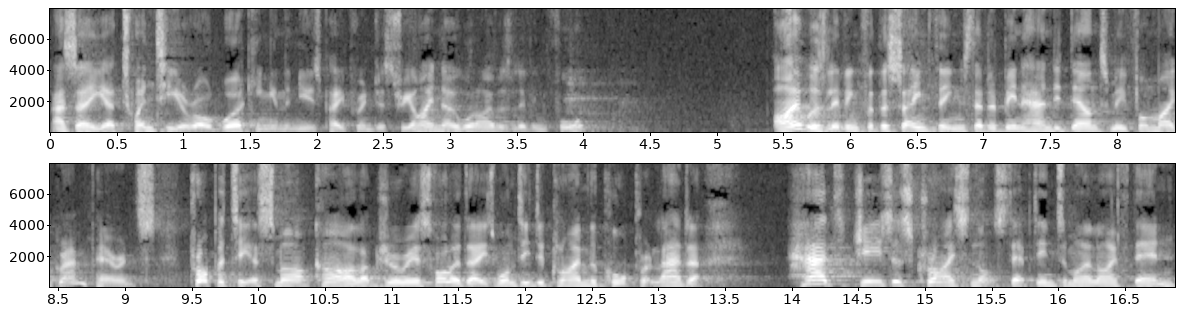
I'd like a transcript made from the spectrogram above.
As a 20 year old working in the newspaper industry, I know what I was living for. I was living for the same things that had been handed down to me from my grandparents property, a smart car, luxurious holidays, wanting to climb the corporate ladder. Had Jesus Christ not stepped into my life then,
